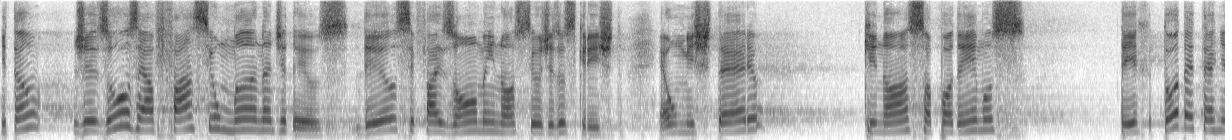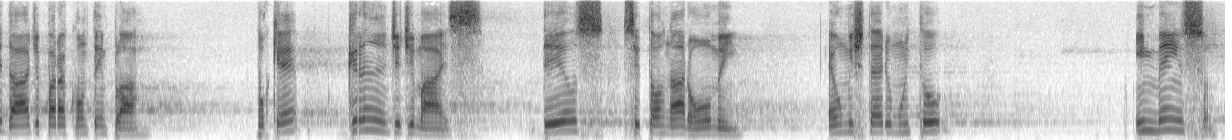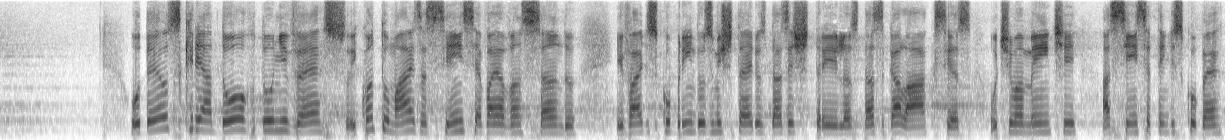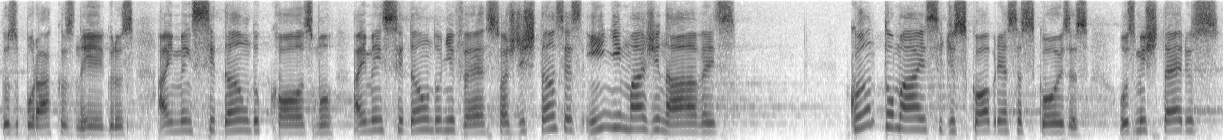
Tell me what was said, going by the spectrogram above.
Então, Jesus é a face humana de Deus. Deus se faz homem em nosso Senhor Jesus Cristo. É um mistério que nós só podemos ter toda a eternidade para contemplar, porque é grande demais. Deus se tornar homem é um mistério muito imenso. O Deus criador do universo, e quanto mais a ciência vai avançando e vai descobrindo os mistérios das estrelas, das galáxias, ultimamente a ciência tem descoberto os buracos negros, a imensidão do cosmo, a imensidão do universo, as distâncias inimagináveis. Quanto mais se descobrem essas coisas, os mistérios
